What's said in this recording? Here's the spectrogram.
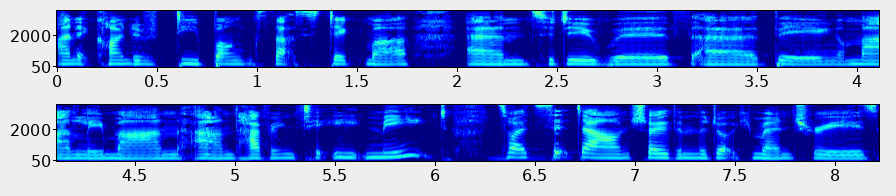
and it kind of debunks that stigma um, to do with uh, being a manly man and having to eat meat. So I'd sit down, show them the documentaries,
